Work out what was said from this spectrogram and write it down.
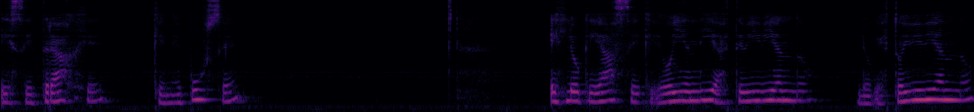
ese traje que me puse, es lo que hace que hoy en día esté viviendo lo que estoy viviendo,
